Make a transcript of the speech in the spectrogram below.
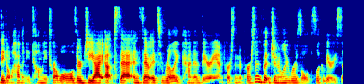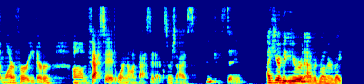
they don't have any tummy troubles or GI upset. And so it's really kind of variant person to person, but generally results look very similar for either um, fasted or non fasted exercise. Interesting. I hear that you're an avid runner, right,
